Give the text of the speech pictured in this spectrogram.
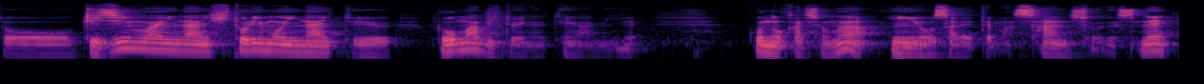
と義人はいない一人もいないというローマ人への手紙でこの箇所が引用されてます。3章ですね。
